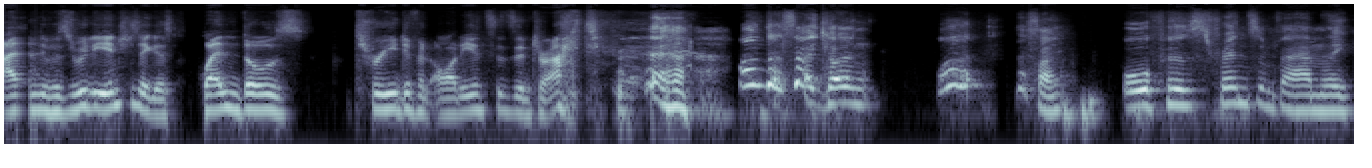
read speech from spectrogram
And it was really interesting is when those three different audiences interact. I'm just like going, what? That's like authors, friends and family,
